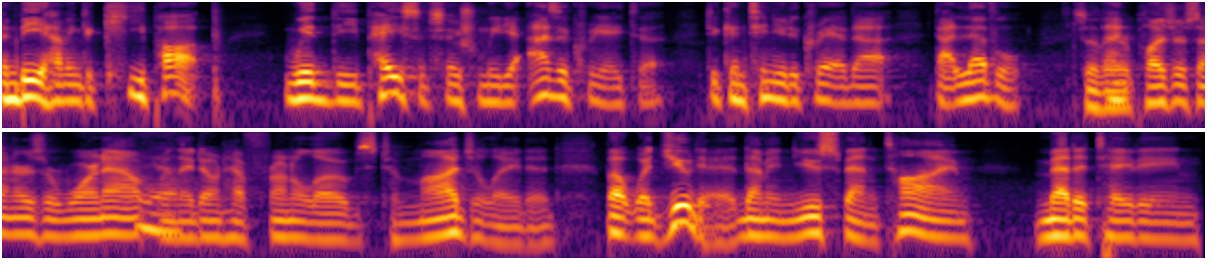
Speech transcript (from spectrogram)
and B, having to keep up with the pace of social media as a creator to continue to create at that that level. So their pleasure centers are worn out Yeah. when they don't have frontal lobes to modulate it. But what you did, I mean, you spent time meditating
